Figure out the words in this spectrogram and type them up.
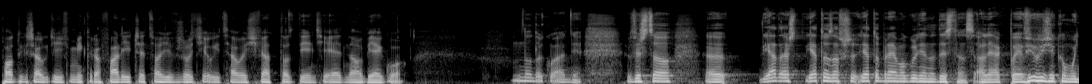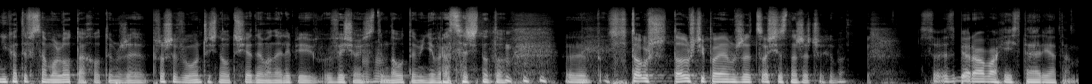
podgrzał gdzieś w mikrofali, czy coś wrzucił i cały świat to zdjęcie jedno obiegło. No dokładnie. Wiesz co, e, ja, też, ja to zawsze, ja to brałem ogólnie na dystans, ale jak pojawiły się komunikaty w samolotach o tym, że proszę wyłączyć Note 7, a najlepiej wysiąść mhm. z tym mhm. Note'em i nie wracać, no to, to, już, to już ci powiem, że coś jest na rzeczy chyba. Zbiorowa histeria tam.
